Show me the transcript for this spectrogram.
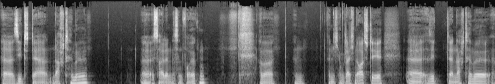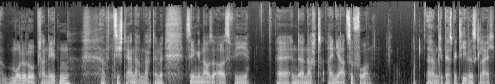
äh, sieht der Nachthimmel, äh, es sei denn, das sind Wolken, aber ähm, wenn ich am gleichen Ort stehe, äh, sieht der Nachthimmel modulo Planeten, die Sterne am Nachthimmel sehen genauso aus wie äh, in der Nacht ein Jahr zuvor. Ähm, die Perspektive ist gleich.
